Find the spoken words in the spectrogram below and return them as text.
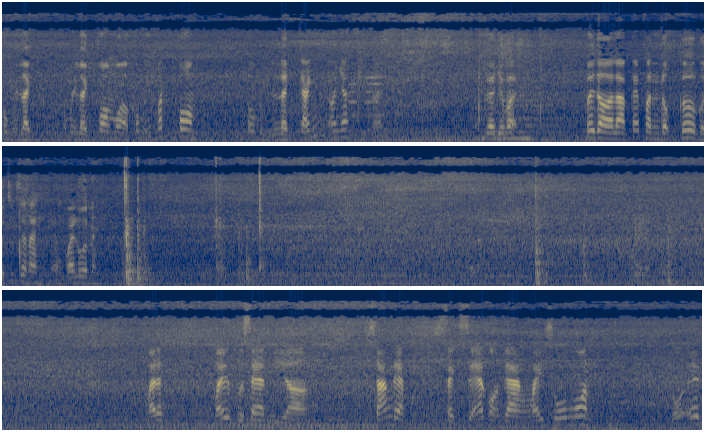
không bị lệch không bị lệch form mà không bị mất form. Không bị lệch cánh thôi nhá. Đấy. ok như vậy. Bây giờ là cái phần động cơ của chiếc xe này em quay luôn này. Máy đây. Máy của xe thì uh, sáng đẹp sạch sẽ gọn gàng máy số ngon nổ êm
